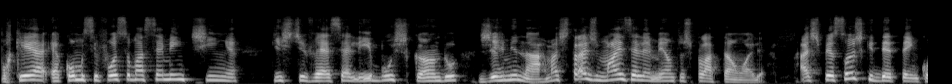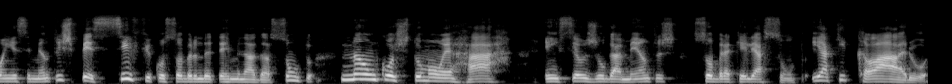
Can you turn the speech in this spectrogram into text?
porque é, é como se fosse uma sementinha que estivesse ali buscando germinar. Mas traz mais elementos, Platão, olha. As pessoas que detêm conhecimento específico sobre um determinado assunto não costumam errar em seus julgamentos sobre aquele assunto. E aqui, claro,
